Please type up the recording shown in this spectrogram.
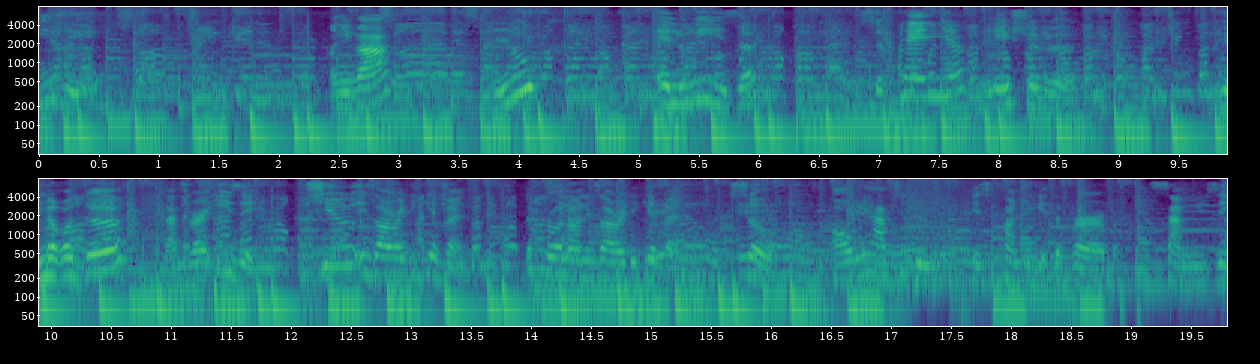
easy. On y va? Luc et Louise se peignent les cheveux. Numéro 2, that's very easy. Tu is already given. The pronoun is already given. So, all we have to do is conjugate the verb s'amuser,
